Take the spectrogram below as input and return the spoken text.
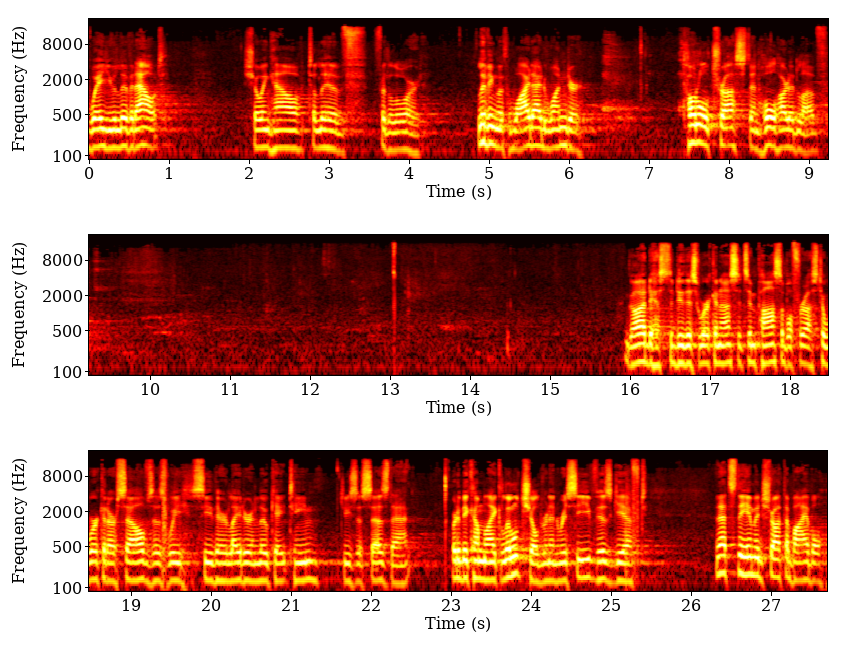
way you live it out, showing how to live for the Lord, living with wide eyed wonder, total trust, and wholehearted love. God has to do this work in us. It's impossible for us to work it ourselves, as we see there later in Luke 18. Jesus says that. We're to become like little children and receive his gift that's the image throughout the Bible.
